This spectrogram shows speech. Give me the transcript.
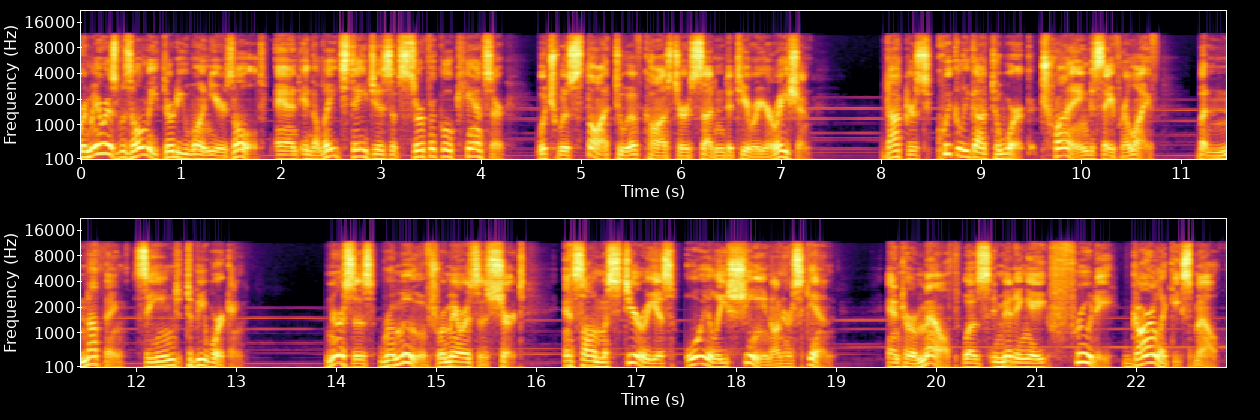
Ramirez was only 31 years old and in the late stages of cervical cancer, which was thought to have caused her sudden deterioration. Doctors quickly got to work trying to save her life, but nothing seemed to be working. Nurses removed Ramirez's shirt and saw a mysterious oily sheen on her skin, and her mouth was emitting a fruity, garlicky smell.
